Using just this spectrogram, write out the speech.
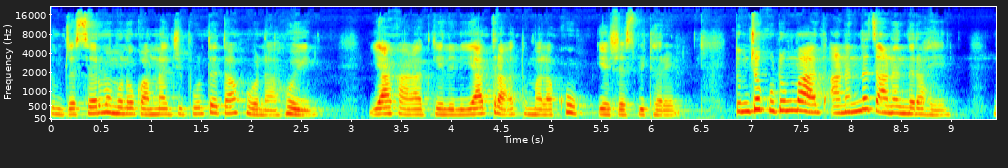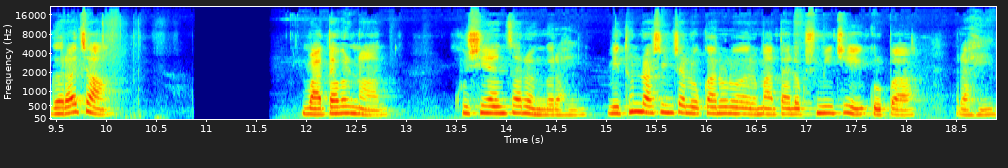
तुमच्या सर्व मनोकामनाची पूर्तता होणार होईल. या काळात केलेली यात्रा तुम्हाला खूप यशस्वी ठरेल. तुमच्या कुटुंबात आनंदच आनंद राहील. घराच्या वातावरणात खुशियांचा रंग राहील. मिथुन राशींच्या लोकांवर माता लक्ष्मीची कृपा राहील.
